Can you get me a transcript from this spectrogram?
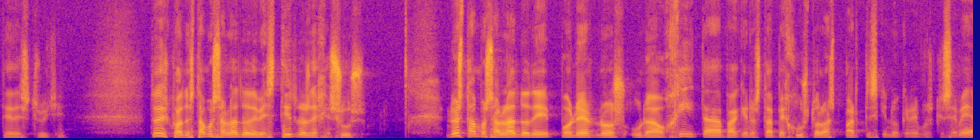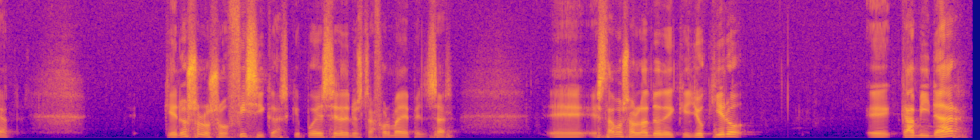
Te destruye. Entonces, cuando estamos hablando de vestirnos de Jesús, no estamos hablando de ponernos una hojita para que nos tape justo las partes que no queremos que se vean, que no solo son físicas, que pueden ser de nuestra forma de pensar. Eh, estamos hablando de que yo quiero eh, caminar,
